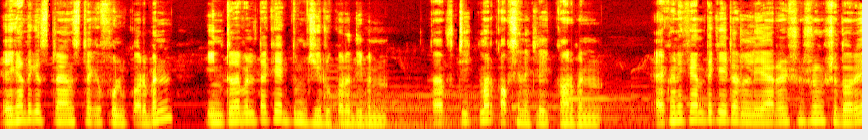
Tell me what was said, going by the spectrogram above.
এখান থেকে স্ট্যান্সটাকে ফুল করবেন। ইন্টারভেলটাকে একদম জিরো করে দিবেন। তারপর টিকমার্ক অপশনে ক্লিক করবেন। এখন এখান থেকে এটার লেয়ারের শতাংশ ধরে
